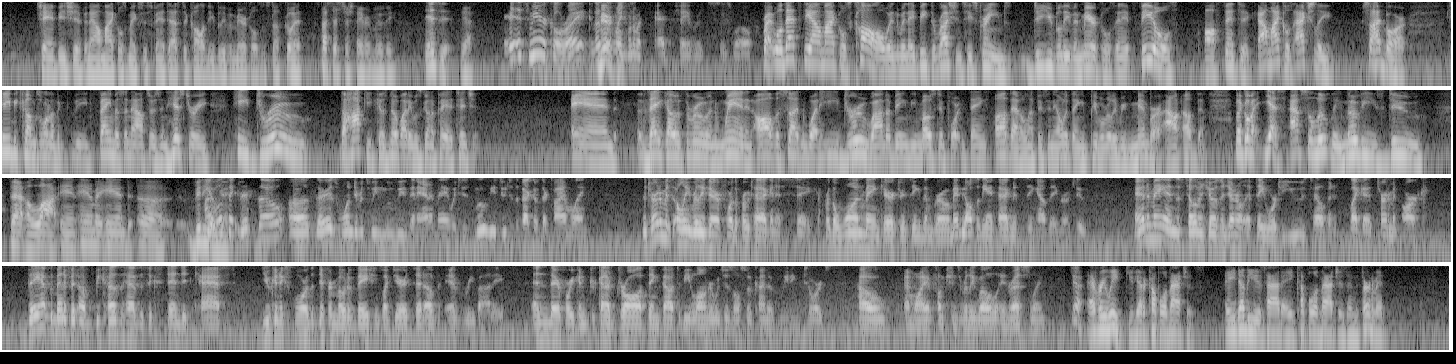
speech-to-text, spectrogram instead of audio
championship, and Al Michaels makes this fantastic call. Do you believe in miracles and stuff? Go ahead. It's my sister's favorite movie. Is it? Yeah. It's Miracle, right? Because that's Miracle. like my, one of my dad's favorites as well. Right. Well, that's the Al Michaels call when when they beat the Russians. He screams, "Do you believe in miracles?" And it feels authentic. Al Michaels actually, sidebar, he becomes one of the, the famous announcers in history. He drew the hockey because nobody was going to pay attention, and they go through and win, and all of a sudden, what he drew wound up being the most important thing of that Olympics, and the only thing people really remember out of them. But go back, yes, absolutely, movies do that a lot, and anime and uh, video I will games. say this though, uh, there is one difference between movies and anime, which is movies due to the fact of their time length. The tournament's only really there for the protagonist's sake, for the one main character and seeing them grow. Maybe also the antagonist seeing how they grow too. Anime and the television shows in general, if they were to use television like a tournament arc, they have the benefit of because they have this extended cast, you can explore the different motivations, like Jared said, of everybody and therefore you can dr- kind of draw things out to be longer, which is also kind of leaning towards how and why it functions really well in wrestling. Yeah. Every week you get a couple of matches. AEW's had a couple of matches in the tournament.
